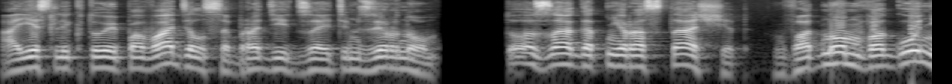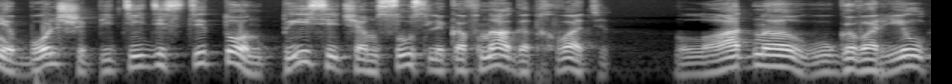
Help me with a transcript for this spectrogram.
А если кто и повадился бродить за этим зерном, то за год не растащит. В одном вагоне больше 50 тонн, тысячам сусликов на год хватит. Ладно, уговорил.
